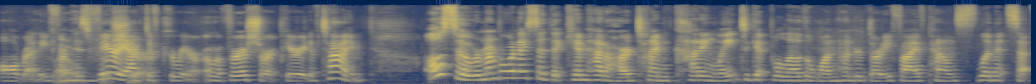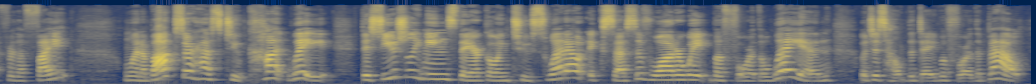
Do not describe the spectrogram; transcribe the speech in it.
already from Oh, his very sure. active career over a short period of time. Also, remember when I said that Kim had a hard time cutting weight to get below the 135 pounds limit set for the fight? When a boxer has to cut weight, this usually means they are going to sweat out excessive water weight before the weigh in, which is held the day before the bout.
